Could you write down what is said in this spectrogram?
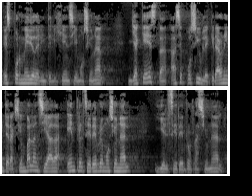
es por medio de la inteligencia emocional ya que ésta hace posible crear una interacción balanceada entre el cerebro emocional y el cerebro racional.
